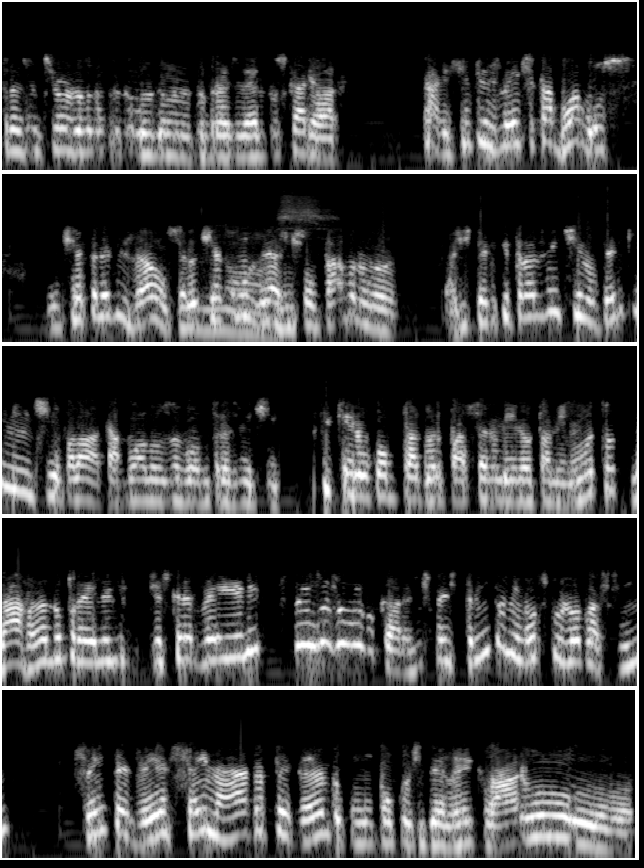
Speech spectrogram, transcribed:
transmitiu o jogo do, do, do, do brasileiro dos cariocas. Cara, e simplesmente acabou a luz. Não tinha televisão, você não tinha Nossa. como ver, a gente não tava no, a gente teve que transmitir, não teve que mentir, falar, ó, acabou a luz, não vamos transmitir. Fiquei no computador passando minuto a minuto, narrando para ele descrever e ele fez o jogo, cara. A gente fez 30 minutos pro jogo assim, sem TV, sem nada, pegando com um pouco de delay, claro, o,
